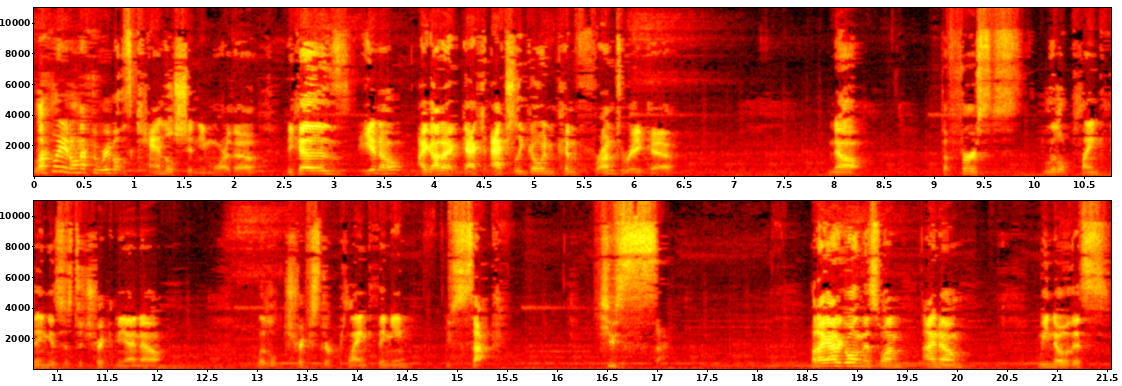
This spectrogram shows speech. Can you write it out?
Luckily, I don't have to worry about this candle shit anymore, though. Because, you know, I gotta actually go and confront Reika. No. The first little plank thing is just to trick me, I know. Little trickster plank thingy. You suck. You suck. But I gotta go on this one. I know. We know this.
